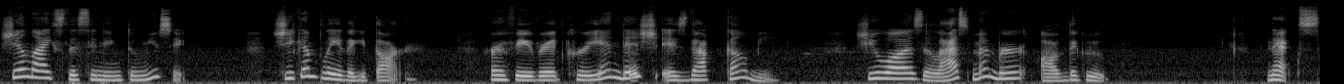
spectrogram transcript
She likes listening to music. She can play the guitar. Her favorite Korean dish is dak galbi. She was the last member of the group. Next,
